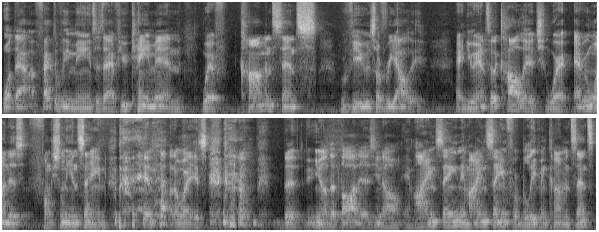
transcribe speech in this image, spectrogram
what that effectively means is that if you came in with common sense views of reality, and you enter the college where everyone is functionally insane in a lot of ways the you know the thought is you know am I insane? Am I insane for believing common sense?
